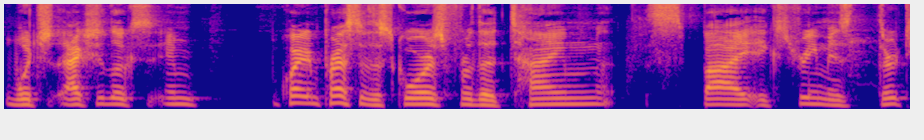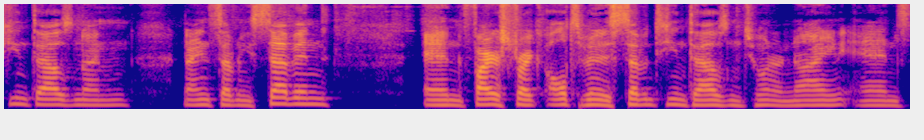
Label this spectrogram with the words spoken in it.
which actually looks in, quite impressive. The scores for the Time Spy Extreme is 13,977 and Fire Strike Ultimate is 17,209 and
